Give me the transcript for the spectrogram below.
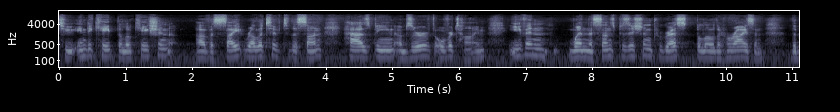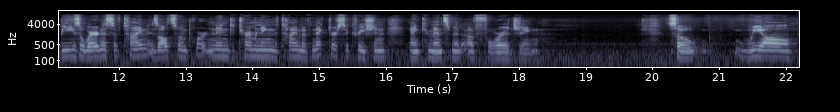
to indicate the location of a site relative to the sun has been observed over time, even when the sun's position progressed below the horizon. The bee's awareness of time is also important in determining the time of nectar secretion and commencement of foraging. So, we all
